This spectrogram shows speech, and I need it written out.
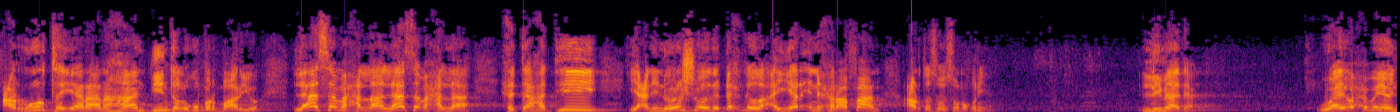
carruurta yaraan ahaan diinta lagu barbaariyo laa samax allah laa samax allah xitaa haddii yacni noloshooda dhexdooda ay yar inxiraafaan carruurtaas way soo noqonayaan. Limaada? Waayo waxa weeyaan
